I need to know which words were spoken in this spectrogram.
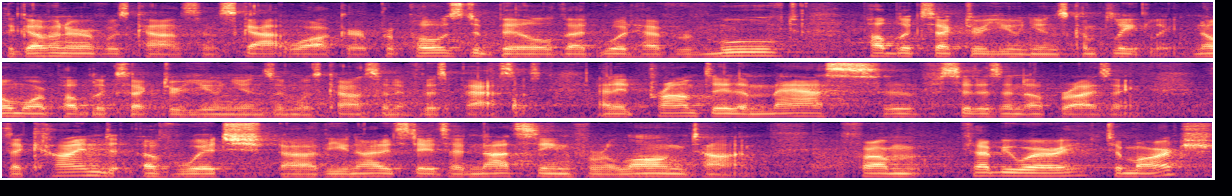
the governor of Wisconsin, Scott Walker, proposed a bill that would have removed public sector unions completely. No more public sector unions in Wisconsin if this passes. And it prompted a massive citizen uprising, the kind of which uh, the United States had not seen for a long time. From February to March,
